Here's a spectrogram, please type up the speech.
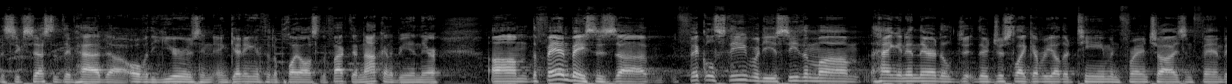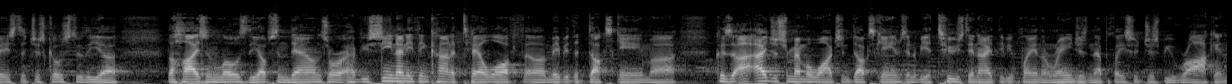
the success that they've had uh, over the years and, and getting into the playoffs, the fact they're not going to be in there. Um, the fan base is uh, fickle, Steve, or do you see them um, hanging in there? They're just like every other team and franchise and fan base that just goes through the uh, the highs and lows, the ups and downs, or have you seen anything kind of tail off? Uh, maybe the Ducks game, because I, I just remember watching Ducks games, and it'd be a Tuesday night. They'd be playing the Rangers, and that place would just be rocking.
